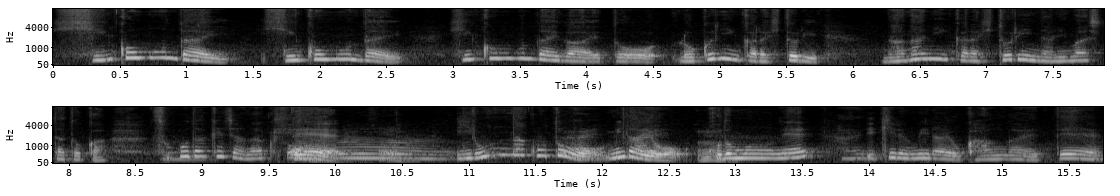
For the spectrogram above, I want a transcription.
貧困問題貧困問題貧困問題が、えー、と6人から1人7人から1人になりましたとかそこだけじゃなくて、う。んいろんなことを、はい。未来を、はい。子供のね、はい。生きる未来を考えて、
